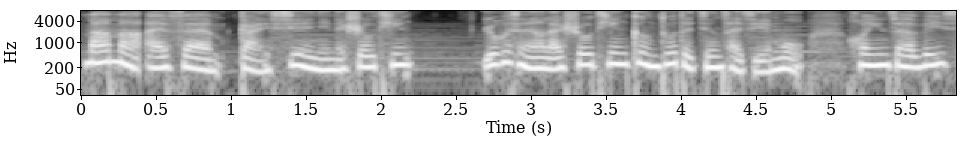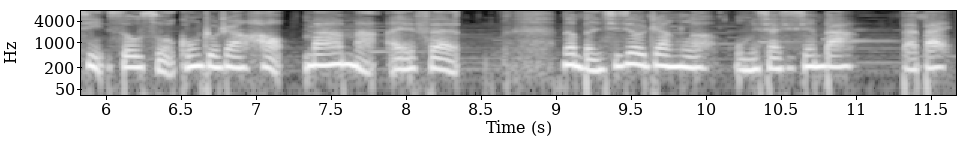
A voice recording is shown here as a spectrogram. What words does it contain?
妈妈 FM，感谢您的收听。如果想要来收听更多的精彩节目，欢迎在微信搜索公众账号“妈妈 FM”。那本期就这样了，我们下期见吧，拜拜。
